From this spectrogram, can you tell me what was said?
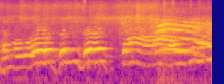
from the woods and the sky.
